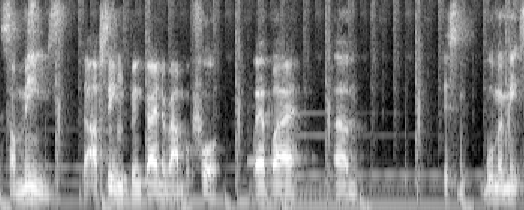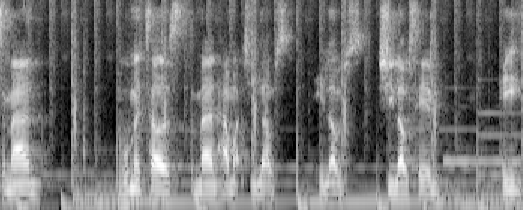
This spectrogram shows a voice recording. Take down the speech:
some memes that I've seen Mhm. been going around before whereby um, this woman meets a man. The woman tells the man how much he loves. He loves. She loves him. He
